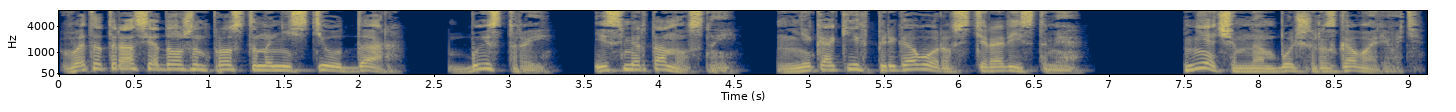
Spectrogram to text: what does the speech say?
В этот раз я должен просто нанести удар, быстрый и смертоносный. Никаких переговоров с террористами. Не о чем нам больше разговаривать.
